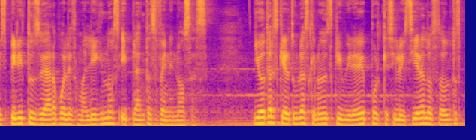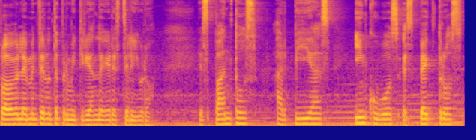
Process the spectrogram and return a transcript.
espíritus de árboles malignos y plantas venenosas, y otras criaturas que no describiré porque si lo hiciera los adultos probablemente no te permitirían leer este libro. Espantos, arpías, incubos, espectros,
